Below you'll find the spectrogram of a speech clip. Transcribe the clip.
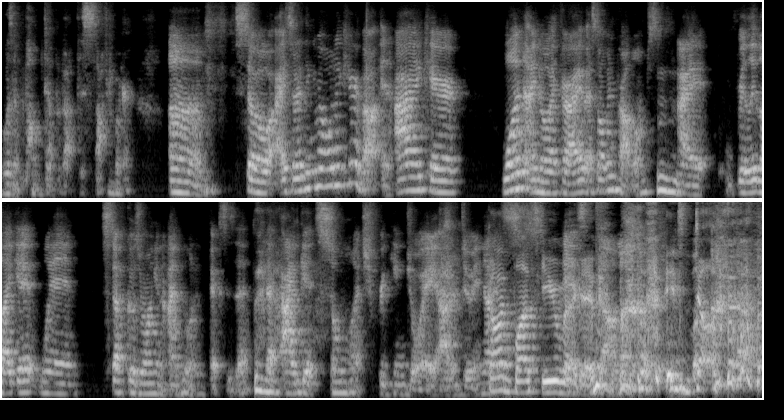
wasn't pumped up about this software. Um, so I started thinking about what I care about, and I care. One, I know I thrive at solving problems. Mhm. I really like it when stuff goes wrong and I'm the one who fixes it. That I get so much freaking joy out of doing that. God It's- bless you, Megan. it's dumb. it's But- dumb.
